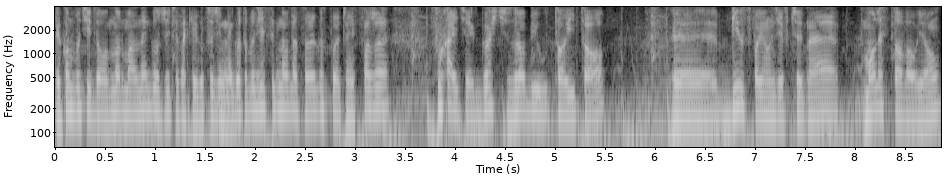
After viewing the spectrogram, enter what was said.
jak on wróci do normalnego życia, takiego codziennego, to będzie sygnał dla całego społeczeństwa, że słuchajcie, gość zrobił to i to, yy, bił swoją dziewczynę, molestował ją,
